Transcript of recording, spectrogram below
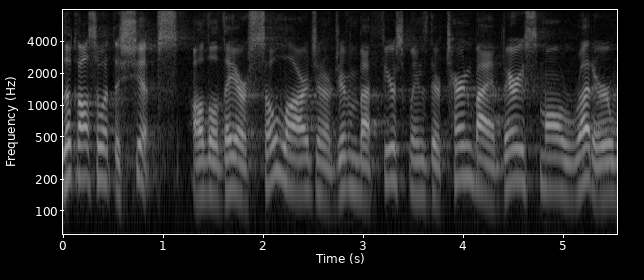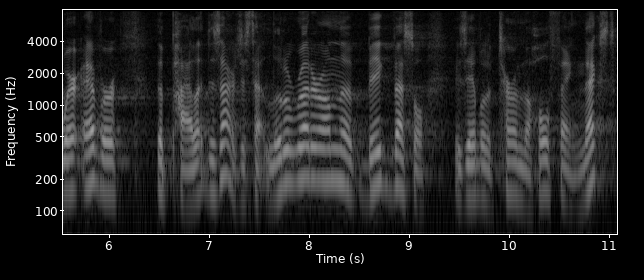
Look also at the ships. Although they are so large and are driven by fierce winds, they're turned by a very small rudder wherever the pilot desires. Just that little rudder on the big vessel is able to turn the whole thing. Next,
